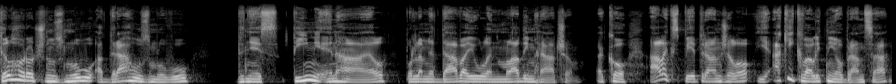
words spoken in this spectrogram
dlhoročnú zmluvu a drahú zmluvu dnes týmy NHL podľa mňa dávajú len mladým hráčom. Ako Alex Pietrangelo je aký kvalitný obranca,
